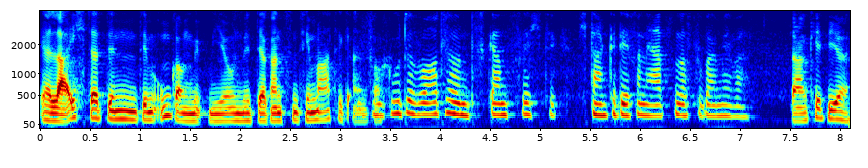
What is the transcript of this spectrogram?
erleichtert den, den Umgang mit mir und mit der ganzen Thematik einfach. Das sind gute Worte und ganz wichtig. Ich danke dir von Herzen, dass du bei mir warst. Danke dir.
